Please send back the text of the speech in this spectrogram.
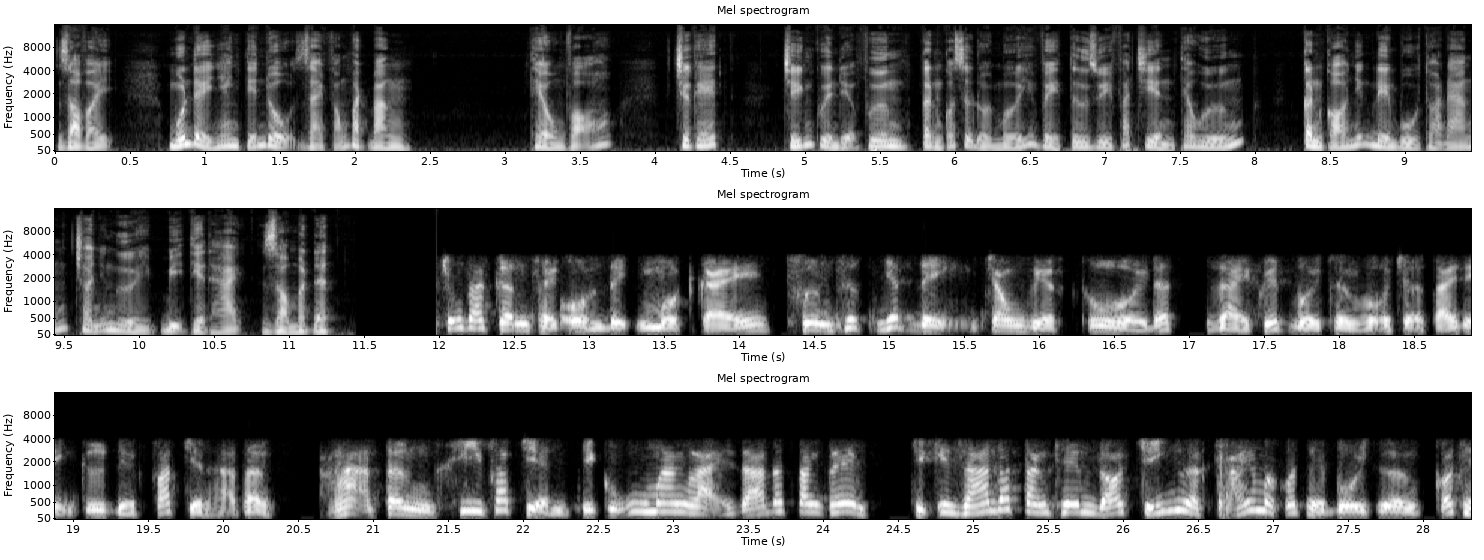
Do vậy, muốn đẩy nhanh tiến độ giải phóng mặt bằng. Theo ông Võ, trước hết, chính quyền địa phương cần có sự đổi mới về tư duy phát triển theo hướng cần có những đền bù thỏa đáng cho những người bị thiệt hại do mất đất. Chúng ta cần phải ổn định một cái phương thức nhất định trong việc thu hồi đất, giải quyết bồi thường hỗ trợ tái định cư để phát triển hạ tầng. Hạ tầng khi phát triển thì cũng mang lại giá đất tăng thêm. Thì cái giá đất tăng thêm đó chính là cái mà có thể bồi thường, có thể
